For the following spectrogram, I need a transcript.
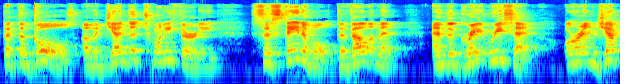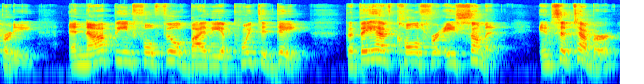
that the goals of Agenda 2030, sustainable development, and the Great Reset are in jeopardy and not being fulfilled by the appointed date that they have called for a summit in September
